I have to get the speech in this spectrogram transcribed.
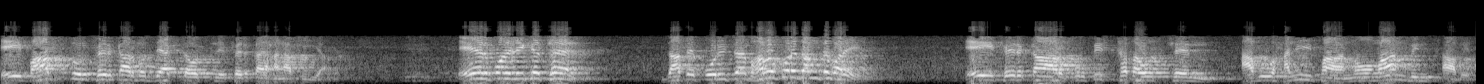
এই বাহাত্তর ফেরকার মধ্যে একটা হচ্ছে ফেরকায় হানাফিয়া। এরপরে লিখেছেন, যাতে পরিচয় ভালো করে জানতে পারে, এই ফেরকার প্রতিষ্ঠাতা হচ্ছেন আবু হানিফা নোমান বিন সাবেদ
